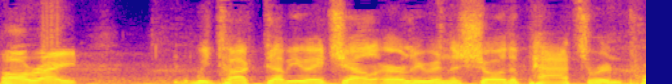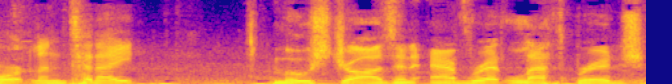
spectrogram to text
All right. We talked WHL earlier in the show. The Pats are in Portland tonight. Moose Jaws in Everett, Lethbridge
